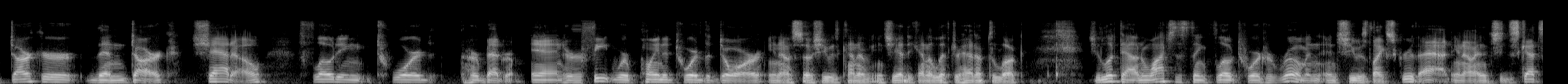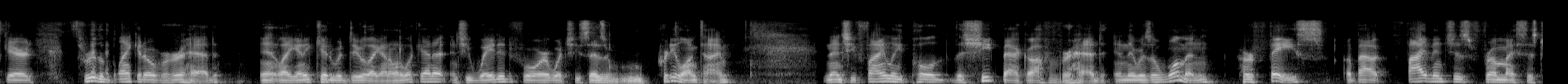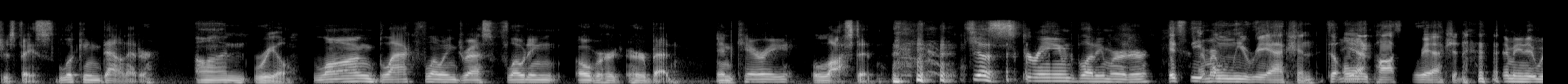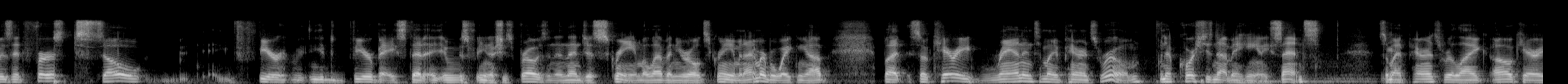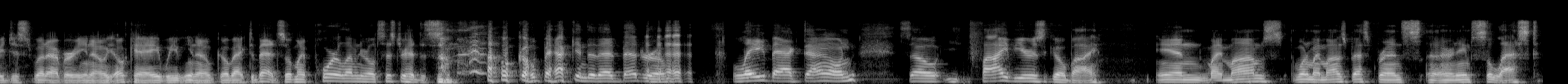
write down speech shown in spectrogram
darker than dark shadow floating toward her bedroom. And her feet were pointed toward the door you know so she was kind of and she had to kind of lift her head up to look. She looked out and watched this thing float toward her room and, and she was like screw that you know and she just got scared threw the blanket over her head and like any kid would do like i don't want to look at it and she waited for what she says a pretty long time. And then she finally pulled the sheet back off of her head and there was a woman her face about five inches from my sister's face looking down at her unreal long black flowing dress floating over her, her bed and Carrie lost it. Just screamed bloody murder. It's the remember, only reaction. It's the yeah. only possible reaction. I mean, it was at first so fear fear based that it was you know she's frozen and then just scream 11 year old scream and i remember waking up but so carrie ran into my parents room and of course she's not making any sense so my parents were like, "Oh, Carrie, just whatever, you know. Okay, we, you know, go back to bed." So my poor eleven-year-old sister had to somehow go back into that bedroom, lay back down. So five years go by, and my mom's one of my mom's best friends. Uh, her name's Celeste.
